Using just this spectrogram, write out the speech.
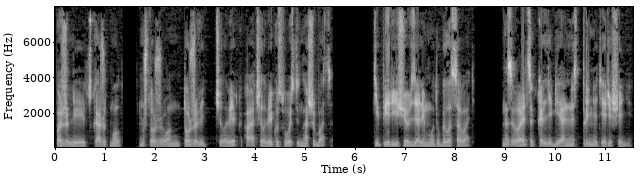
Пожалеют, скажут, мол, ну что же, он тоже ведь человек, а человеку свойственно ошибаться. Теперь еще взяли моду голосовать. Называется коллегиальность принятия решения.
